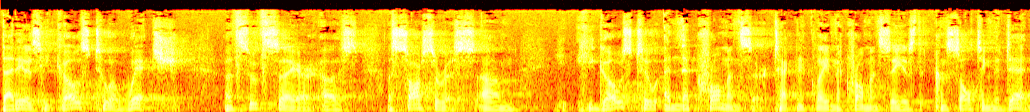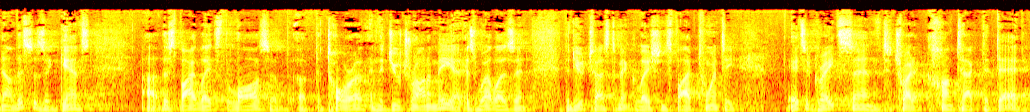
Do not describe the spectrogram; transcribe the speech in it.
That is, he goes to a witch, a soothsayer, a, a sorceress. Um, he, he goes to a necromancer. Technically, necromancy is the, consulting the dead. Now, this is against uh, this violates the laws of, of, the Torah and the Deuteronomy, as well as in the New Testament, Galatians 5.20. It's a great sin to try to contact the dead.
